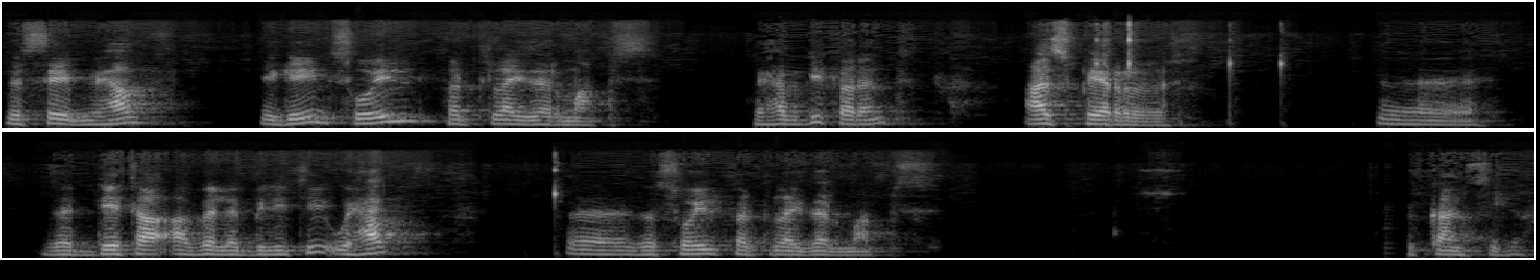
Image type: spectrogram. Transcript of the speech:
The same. We have again soil fertilizer maps. We have different as per uh, the data availability, we have uh, the soil fertilizer maps. You can see here.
